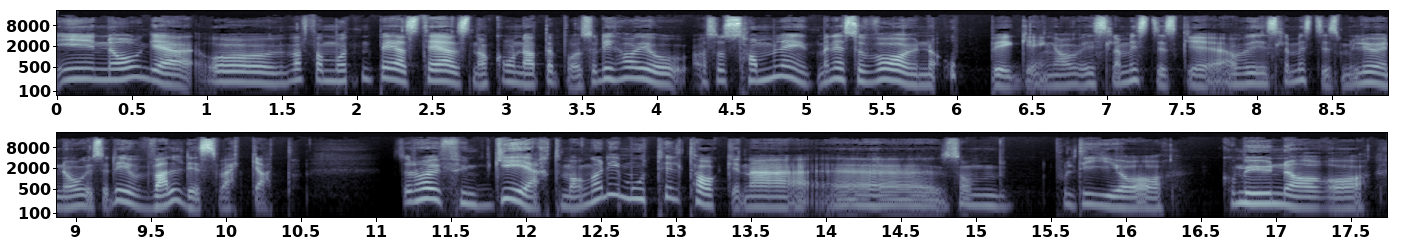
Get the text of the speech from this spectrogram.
i, Norge, og i hvert fall måten PST snakker om dette på, så de har jo altså Sammenlignet med det som var under oppbygging av, av islamistisk miljø i Norge, så det er jo veldig svekket. Så det har jo fungert, mange av de mottiltakene eh, som politi og kommuner og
